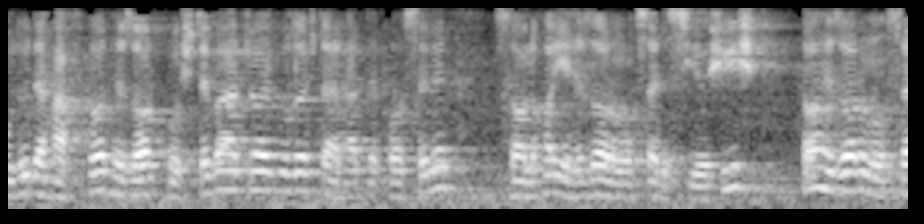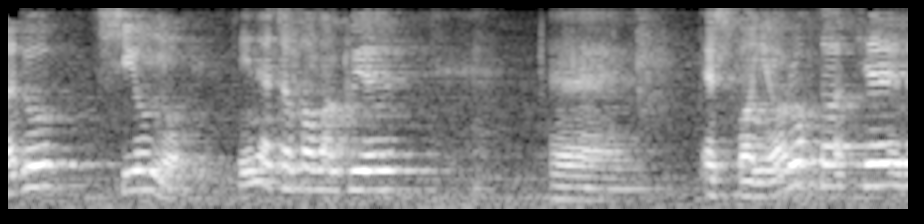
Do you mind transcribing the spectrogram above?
حدود هفتاد هزار کشته بر جای گذاشت در حد فاصله سالهای 1936 تا 1939 این اتفاق هم توی اسپانیا رخ داد که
